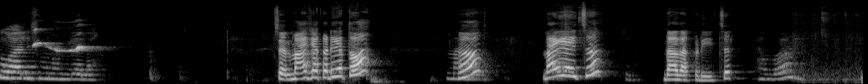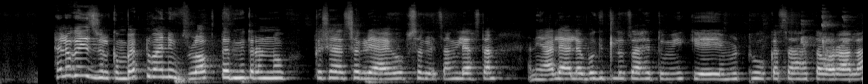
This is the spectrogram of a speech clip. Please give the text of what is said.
तू आलीस म्हणून गेला. चल माझ्याकडे येतो हा? नाही. यायचं? दादाकडे ये, चल. Hello guys welcome back to my new blog तर मित्रांनो कसे आहात सगळे? आय होप सगळे चांगले असतात आणि आल्या आल्या बघितलंच आहे तुम्ही की मिठ्ठू कसा हातावर आला.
